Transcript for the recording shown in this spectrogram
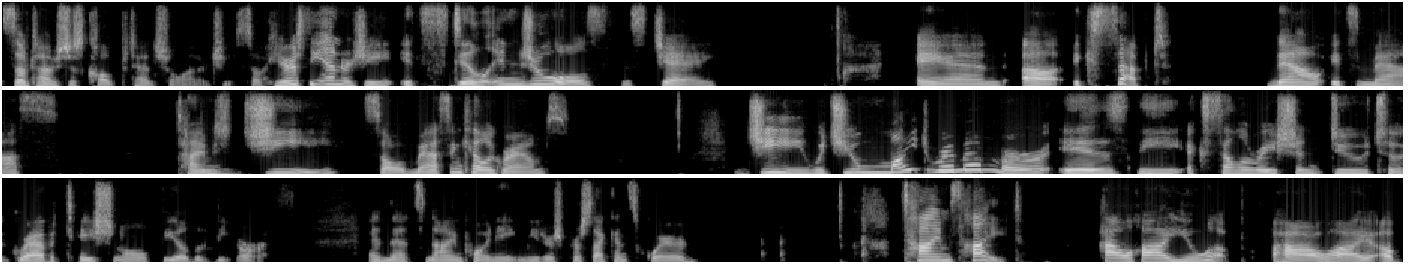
sometimes just called potential energy. So here's the energy. It's still in joules, this J, and uh, except now it's mass times G, so mass in kilograms, G, which you might remember is the acceleration due to the gravitational field of the Earth. And that's 9.8 meters per second squared times height. How high you up, how high up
